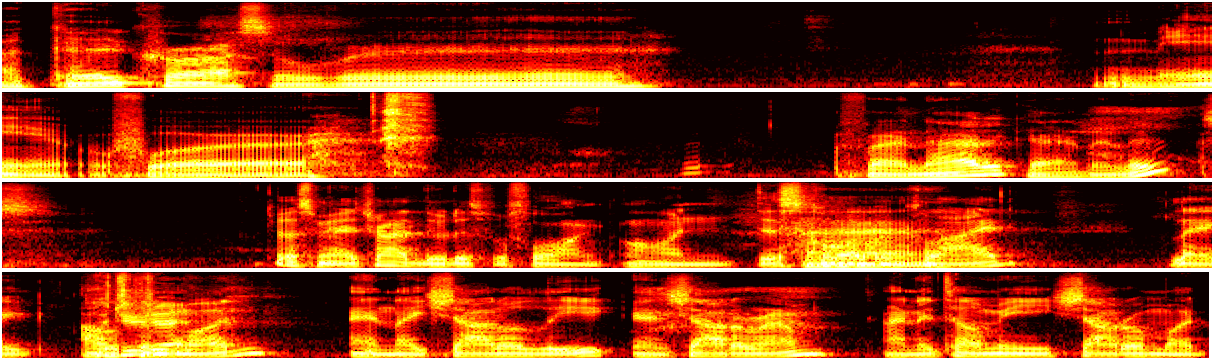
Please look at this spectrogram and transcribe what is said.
a good crossover name for Fanatic Islanders? Trust me, I tried to do this before on, on Discord with Clyde. Like out the mud and like Shadow League and Shadow Ram, and they tell me Shadow Mud.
